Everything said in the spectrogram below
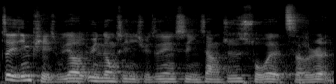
这已经撇除掉运动心理学这件事情上，就是所谓的责任。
